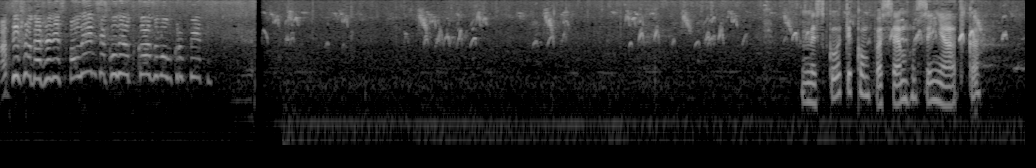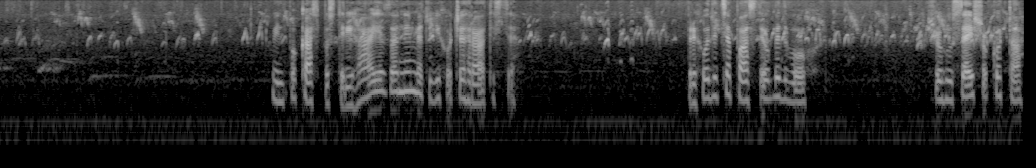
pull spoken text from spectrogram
А ти що, навіть не спалився, коли відказував кропити? Ми з котиком пасем гусенятка. Він поки спостерігає за ними, тоді хоче гратися. Приходиться пасти обидвох. Що гусей, що кота.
